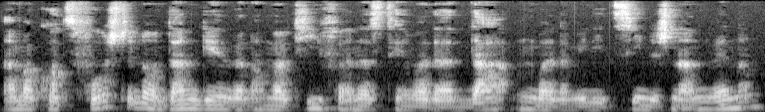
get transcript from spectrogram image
einmal kurz vorstelle und dann gehen wir nochmal tiefer in das Thema der Daten bei der medizinischen Anwendung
